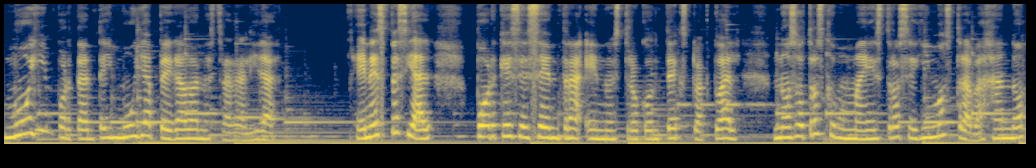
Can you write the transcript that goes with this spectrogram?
muy importante y muy apegado a nuestra realidad en especial porque se centra en nuestro contexto actual. Nosotros como maestros seguimos trabajando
